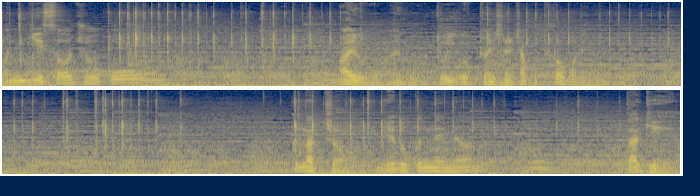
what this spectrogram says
원기 써주고 아이고 아이고 또 이거 변신을 자꾸 틀어버리네. 끝났죠? 얘도 끝내면 딱이에요.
